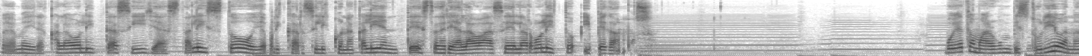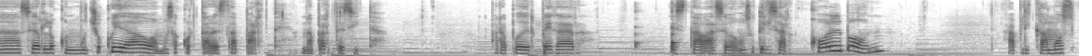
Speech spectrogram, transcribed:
Voy a medir acá la bolita, sí, ya está listo. Voy a aplicar silicona caliente, esta sería la base del arbolito y pegamos. Voy a tomar un bisturí, van a hacerlo con mucho cuidado, vamos a cortar esta parte, una partecita para poder pegar esta base. Vamos a utilizar colbón. Aplicamos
